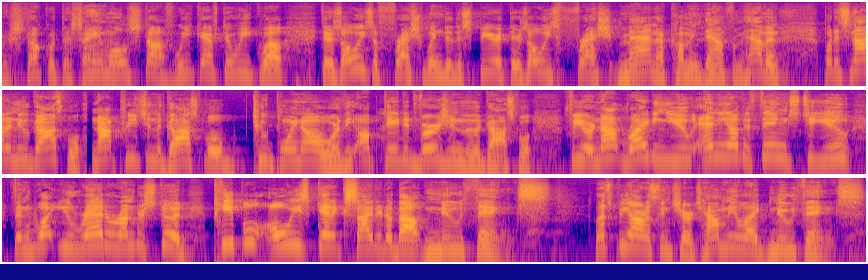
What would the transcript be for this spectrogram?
we're stuck with the same old stuff week after week. Well, there's always a fresh wind of the Spirit. There's always fresh manna coming down from heaven but it's not a new gospel. Not preaching the gospel 2.0 or the updated version of the gospel. For you are not writing you any other things to you than what you read or understood. People always get excited about new things. Let's be honest in church. How many like new things?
